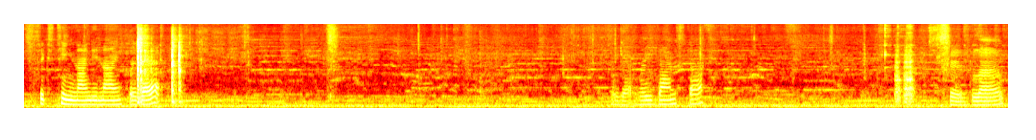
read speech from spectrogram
sixteen ninety nine for that. We got Rae Dunn stuff. Says love.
